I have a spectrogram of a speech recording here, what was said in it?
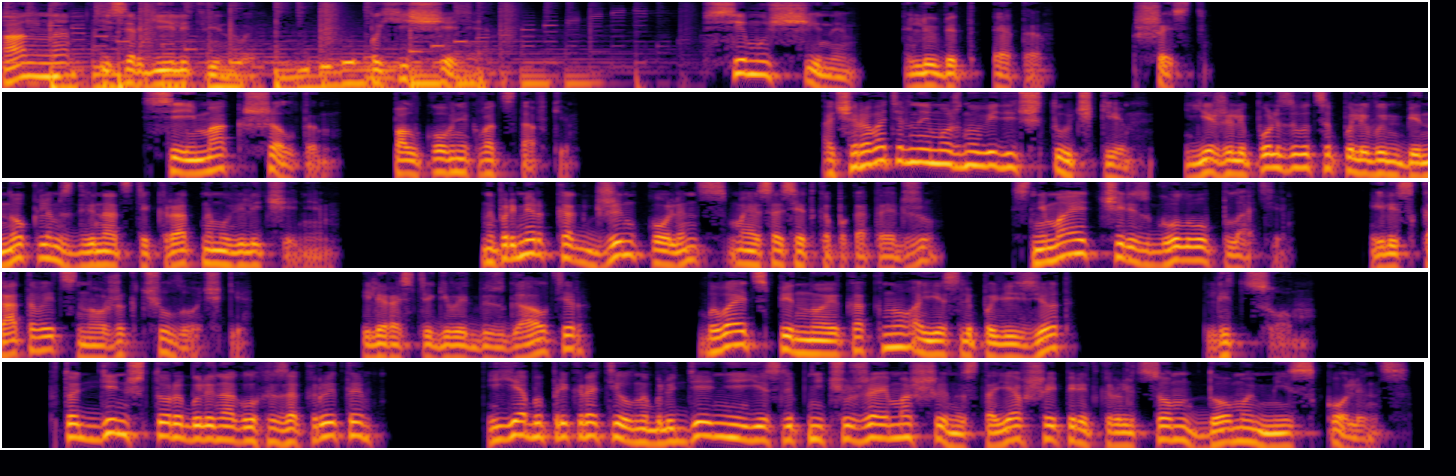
Анна и Сергей Литвиновы. Похищение. Все мужчины любят это. 6. Сеймак Шелтон, полковник в отставке. Очаровательные можно увидеть штучки, ежели пользоваться полевым биноклем с 12-кратным увеличением. Например, как Джин Коллинз, моя соседка по коттеджу, снимает через голову платье или скатывает с ножек чулочки, или расстегивает бюстгальтер, бывает спиной к окну, а если повезет, лицом. В тот день шторы были наглухо закрыты, и я бы прекратил наблюдение, если б не чужая машина, стоявшая перед крыльцом дома мисс Коллинз.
